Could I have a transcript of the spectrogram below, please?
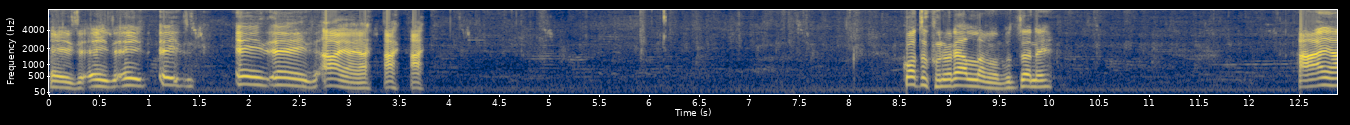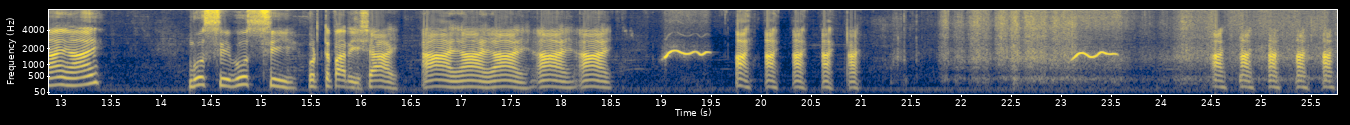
এই যে এই যে এই এই এই এই আয় আয় আয় আয় কতক্ষণ ওরে আল্লাহ জানে আয় আয় আয় বুঝছি বুঝছি করতে পারিস আয় আয় আয় আয় আয় আয় আয় আয় আয় আয় আয় আয় আয় আয় আয়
